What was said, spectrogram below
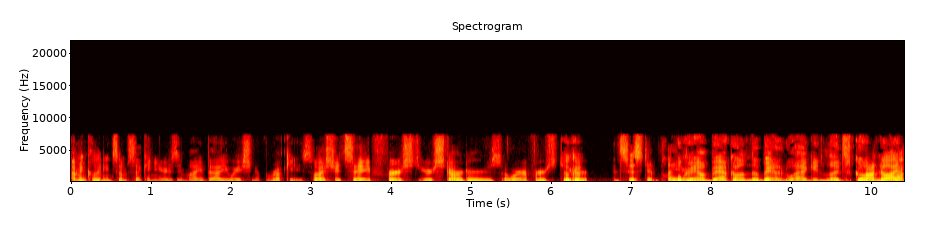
I'm including some second years in my evaluation of rookies, so I should say first year starters or first year Okay. consistent players. Okay, I'm back on the bandwagon. Let's go. No, I,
